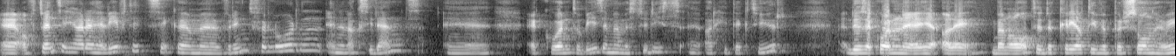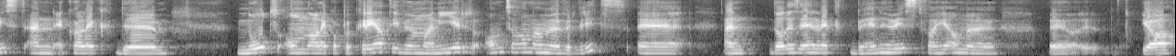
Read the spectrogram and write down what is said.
Eh op 20-jarige leeftijd ben ik eh, mijn vriend verloren in een accident. Eh, ik was toen bezig met mijn studies eh, architectuur. Dus ik, was, allee, ik ben al altijd de creatieve persoon geweest. En ik had like, de nood om op een creatieve manier om te gaan met mijn verdriet. En dat is eigenlijk het begin geweest van heel mijn... ja,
